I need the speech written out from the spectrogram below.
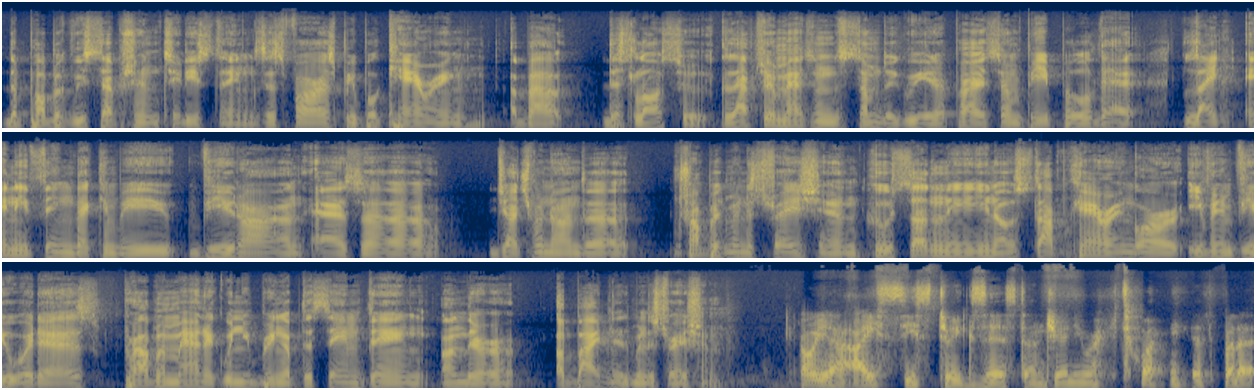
the public reception to these things, as far as people caring about this lawsuit. Because I have to imagine to some degree, there are probably some people that like anything that can be viewed on as a judgment on the Trump administration who suddenly, you know, stop caring or even view it as problematic when you bring up the same thing under a Biden administration. Oh yeah, I ceased to exist on January 20th, but uh,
